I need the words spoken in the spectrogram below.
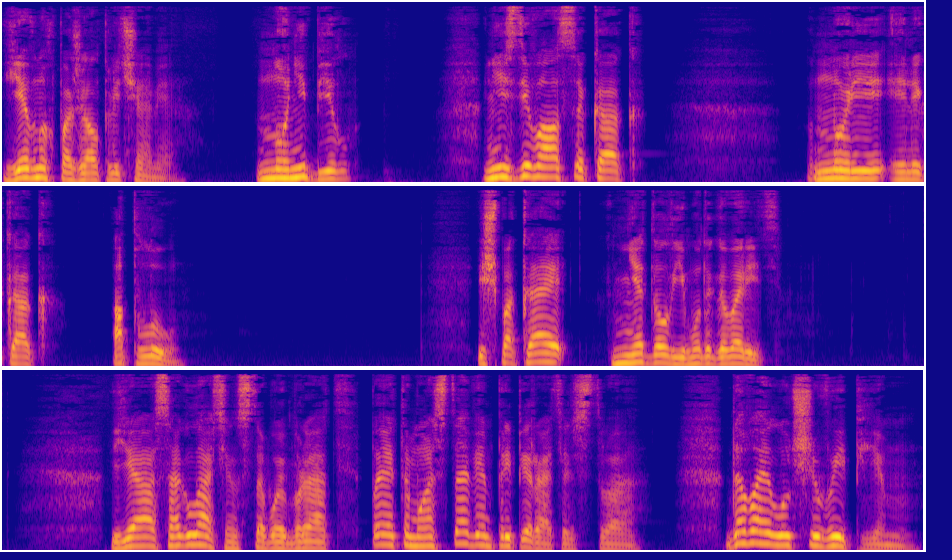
Евнух пожал плечами. «Но не бил. Не издевался, как Нури или как Аплу». Ишпакай не дал ему договорить. «Я согласен с тобой, брат, поэтому оставим препирательство. Давай лучше выпьем.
